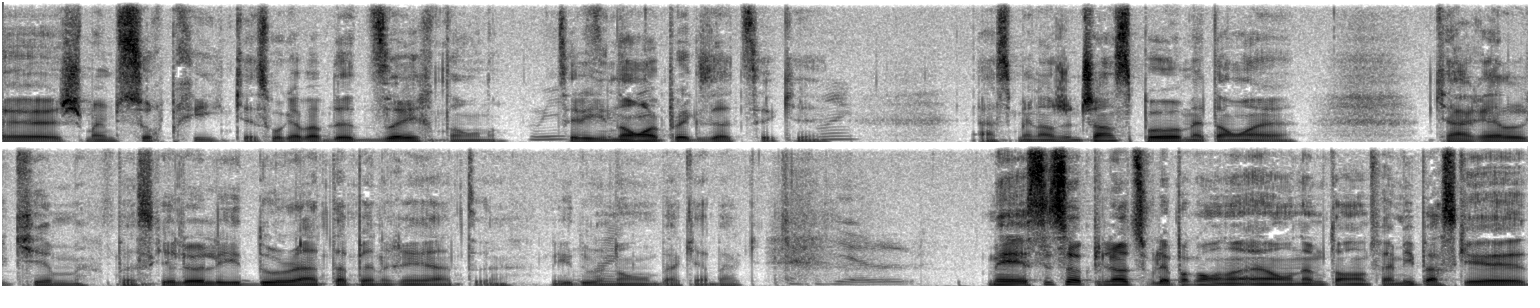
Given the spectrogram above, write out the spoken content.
euh, je suis même surpris qu'elle soit capable de dire ton nom. Oui. Tu sais, les noms un peu exotiques, euh, Ouais. elle se mélange. Une chance, pas, mettons, euh, Karel, Kim, parce que là, les deux, elle t'appellerait à les deux noms back-à-back. Ariel. Mais c'est ça, puis là, tu voulais pas qu'on on nomme ton nom de famille parce qu'il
